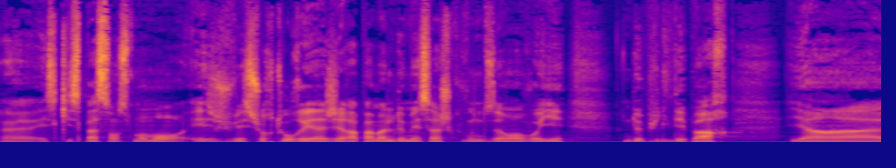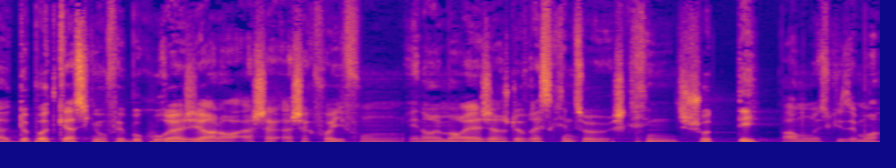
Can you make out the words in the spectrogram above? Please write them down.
Euh, et ce qui se passe en ce moment. Et je vais surtout réagir à pas mal de messages que vous nous avez envoyés depuis le départ. Il y a deux podcasts qui ont fait beaucoup réagir. Alors à chaque, fois, ils font énormément réagir. Je devrais screenshotter, pardon, excusez-moi,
